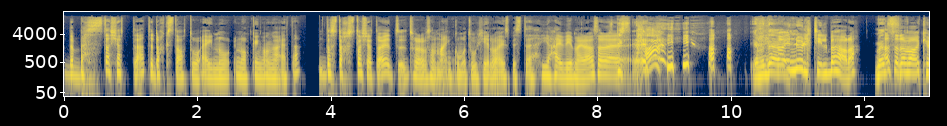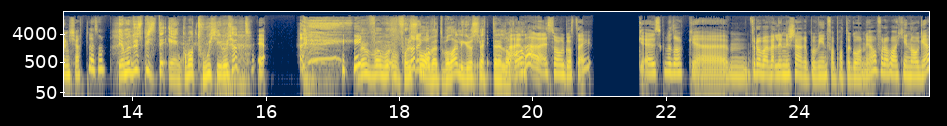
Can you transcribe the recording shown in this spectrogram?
det beste kjøttet til dags dato jeg no, noen gang har spist. Det største kjøttet, jeg tror det var sånn 1,2 kilo jeg spiste. Jeg heiv i meg det. Så det Spist? Hæ?! ja, det, det var jo null tilbehør, da. Men, altså, det var kun kjøtt, liksom? Ja, men du spiste 1,2 kilo kjøtt! Ja. men Får du sove etterpå, da? Ligger du og svetter hele natta? Nei, nei, jeg sover godt, jeg. Jeg husker vi drakk eh, For da var jeg veldig nysgjerrig på vin fra Patagonia, for det var ikke i Norge.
